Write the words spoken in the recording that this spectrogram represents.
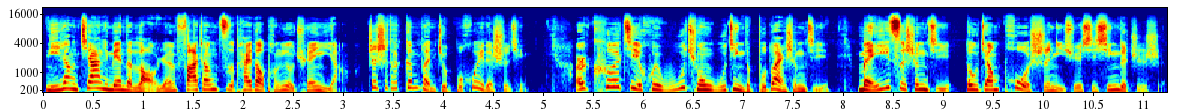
你让家里面的老人发张自拍到朋友圈一样，这是他根本就不会的事情。而科技会无穷无尽的不断升级，每一次升级都将迫使你学习新的知识。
